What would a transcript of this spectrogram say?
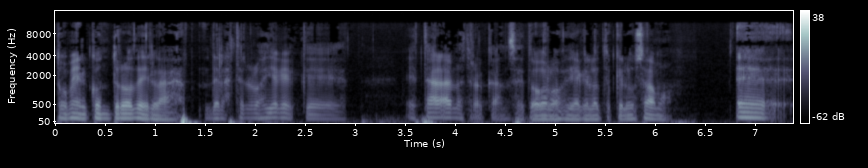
tomen el control de, la, de las tecnologías que, que está a nuestro alcance todos los días que lo, que lo usamos. Eh,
